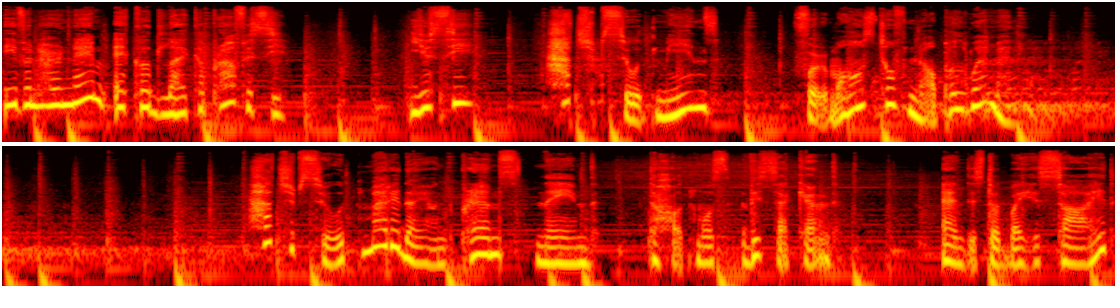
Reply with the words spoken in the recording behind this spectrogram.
Even her name echoed like a prophecy. You see, Hatshepsut means foremost of noble women. Hatshepsut married a young prince named Thutmose II and stood by his side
